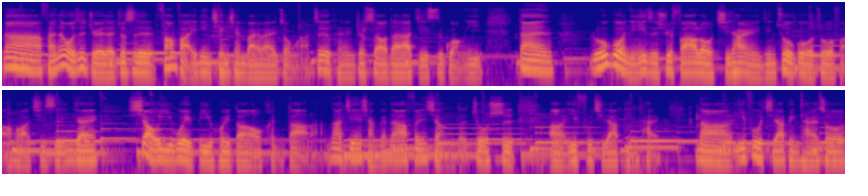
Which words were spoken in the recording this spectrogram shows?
那反正我是觉得，就是方法一定千千百百种啊，这个可能就是要大家集思广益，但。如果你一直去 follow 其他人已经做过的做法的话，其实应该效益未必会到很大了。那今天想跟大家分享的就是啊，依附其他平台。那依附其他平台的时候，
